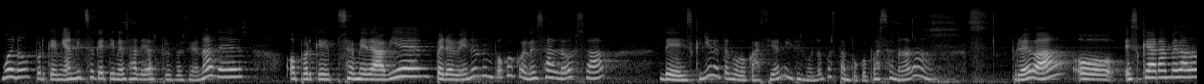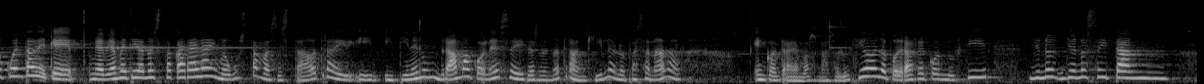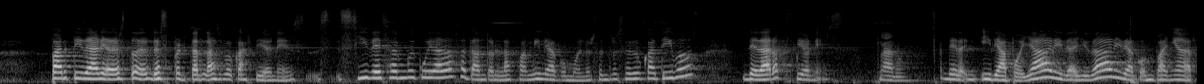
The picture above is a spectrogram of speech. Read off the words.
bueno, porque me han dicho que tiene salidas profesionales o porque se me da bien, pero vienen un poco con esa losa de es que yo no tengo vocación y dices, bueno, pues tampoco pasa nada. Prueba, o es que ahora me he dado cuenta de que me había metido en esta carrera y me gusta más esta otra, y, y- y tienen un drama con eso, y dices, no, no, tranquilo, no pasa nada encontraremos una solución, lo podrás reconducir. Yo no, yo no soy tan partidaria de esto del despertar las vocaciones. Sí de ser muy cuidadosa, tanto en la familia como en los centros educativos, de dar opciones. Claro. De- y de apoyar, y de ayudar, y de acompañar.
